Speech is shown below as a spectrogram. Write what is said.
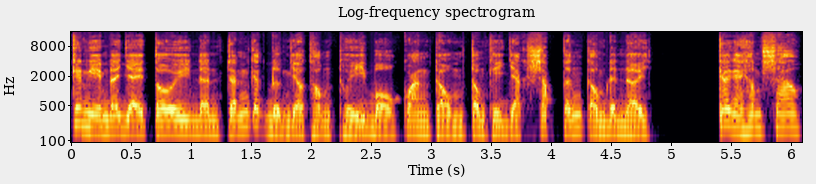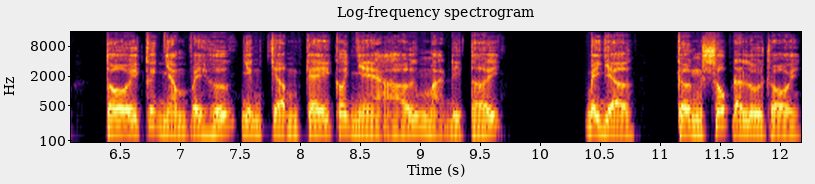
Kinh nghiệm đã dạy tôi nên tránh các đường giao thông thủy bộ quan trọng trong khi giặc sắp tấn công đến nơi. Các ngày hôm sau, tôi cứ nhầm về hướng những chòm cây có nhà ở mà đi tới. Bây giờ, cơn sốt đã lui rồi.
